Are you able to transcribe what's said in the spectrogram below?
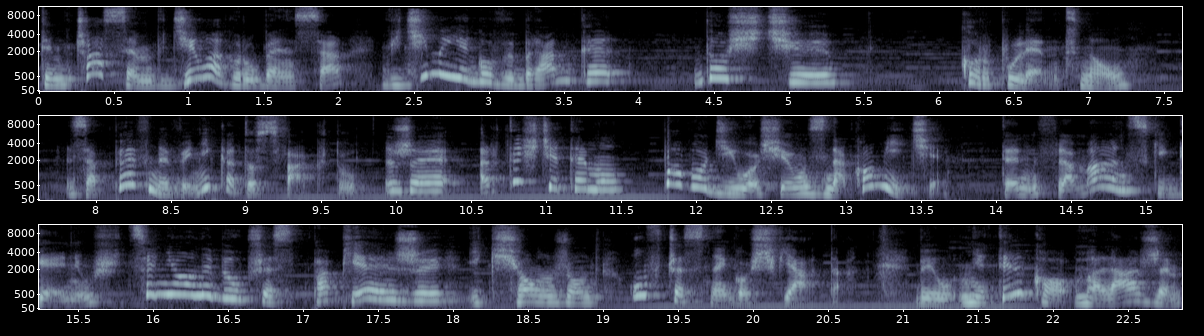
Tymczasem w dziełach Rubensa widzimy jego wybrankę dość e, korpulentną. Zapewne wynika to z faktu, że artyście temu powodziło się znakomicie. Ten flamandzki geniusz ceniony był przez papieży i książąt ówczesnego świata. Był nie tylko malarzem,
